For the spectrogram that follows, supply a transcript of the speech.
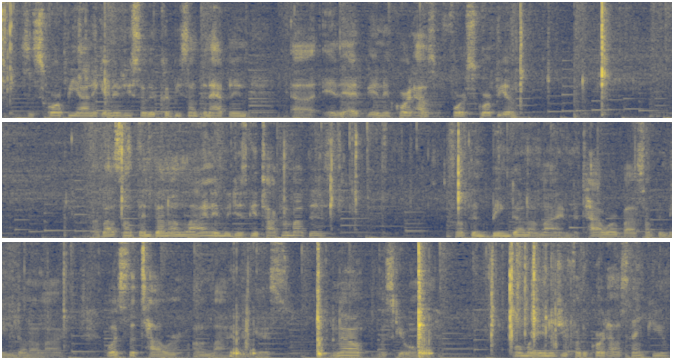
it's a scorpionic energy, so there could be something happening uh, in, in the courthouse for Scorpio about something done online, and we just get talking about this. Something being done online. The tower about something being done online. What's the tower online? I guess. No, let's get one more. One more energy for the courthouse. Thank you.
